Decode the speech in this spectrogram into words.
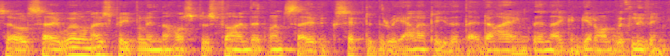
so I'll say, well, most people in the hospice find that once they've accepted the reality that they're dying, then they can get on with living.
